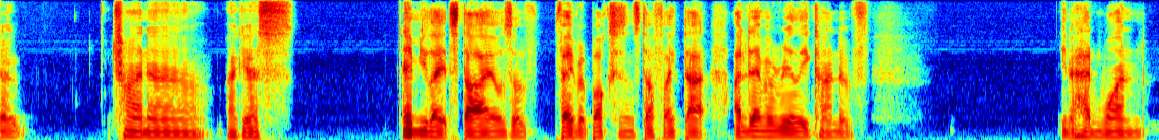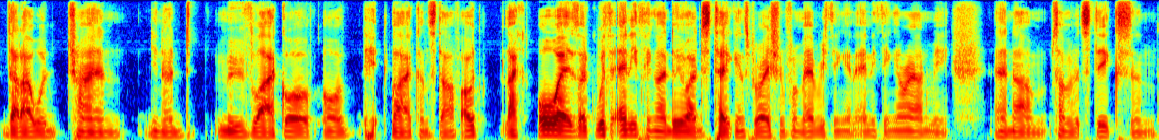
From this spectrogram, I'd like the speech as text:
know, trying to, I guess, emulate styles of favorite boxers and stuff like that. I never really kind of, you know, had one that I would try and, you know, move like or or hit like and stuff. I would like always like with anything I do, I just take inspiration from everything and anything around me, and um, some of it sticks and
